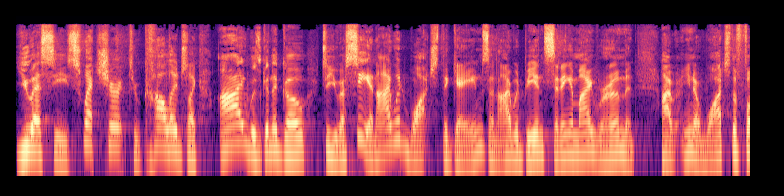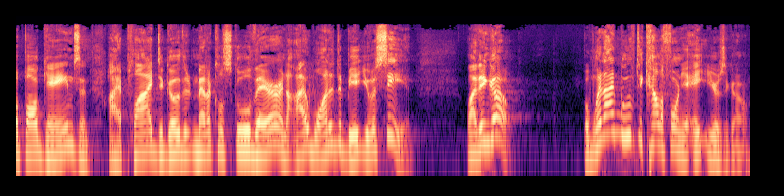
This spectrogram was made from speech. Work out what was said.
USC sweatshirt through college. Like I was going to go to USC and I would watch the games and I would be in sitting in my room and I, you know, watch the football games and I applied to go to medical school there and I wanted to be at USC. Well, I didn't go. But when I moved to California eight years ago,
